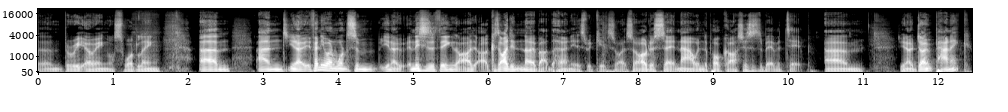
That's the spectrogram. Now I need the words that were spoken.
um, burritoing or swaddling. Um, and you know, if anyone wants some, you know, and this is a thing that I because I didn't know about the hernias with kids, right? So I'll just say it now in the podcast, just as a bit of a tip. Um, you know, don't panic.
